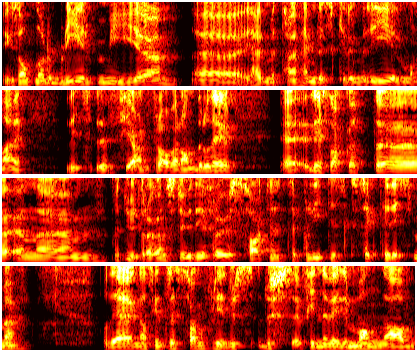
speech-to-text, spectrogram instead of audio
Når det blir mye eh, hermetegn hemmelighetskremmeri, eller man er litt fjern fra hverandre. og det jeg leste akkurat eh, en, eh, et utdrag av en studie fra USA knyttet til politisk sekterisme. Og det er ganske interessant, fordi du, du, finner veldig mange av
